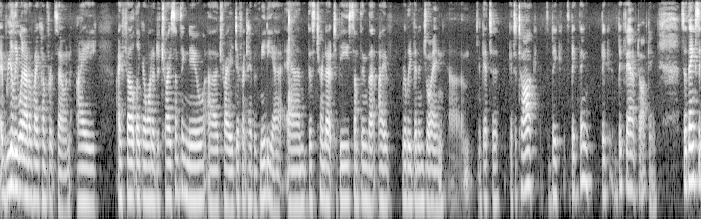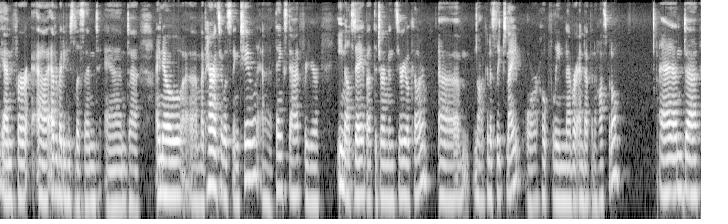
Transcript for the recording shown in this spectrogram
I really went out of my comfort zone. I I felt like I wanted to try something new, uh, try a different type of media, and this turned out to be something that I've really been enjoying. Um, I get to get to talk. It's a big it's a big thing. Big big fan of talking. So thanks again for uh, everybody who's listened, and uh, I know uh, my parents are listening too. Uh, thanks, Dad, for your email today about the German serial killer. Um, not going to sleep tonight, or hopefully never end up in a hospital. And uh,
